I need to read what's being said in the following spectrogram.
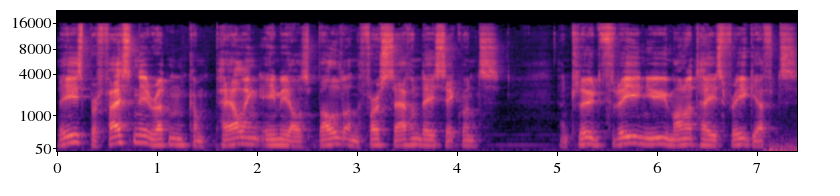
These professionally written, compelling emails build on the first 7 day sequence, include 3 new monetized free gifts,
